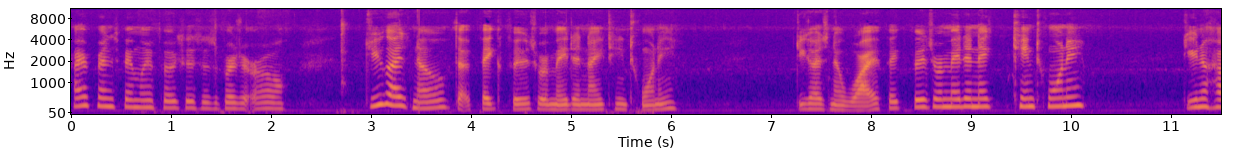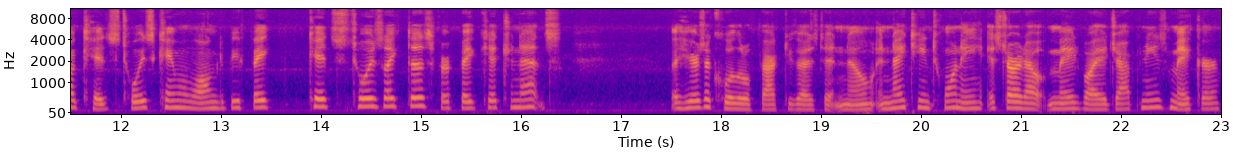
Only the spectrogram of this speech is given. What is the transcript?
Hi friends, family, and folks, this is Bridget Earl. Do you guys know that fake foods were made in 1920? Do you guys know why fake foods were made in 1920? Do you know how kids' toys came along to be fake kids' toys like this for fake kitchenettes? But here's a cool little fact you guys didn't know. In 1920, it started out made by a Japanese maker,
